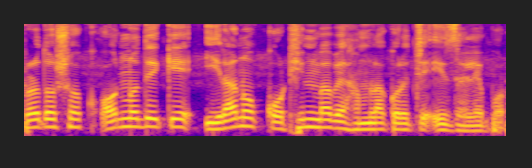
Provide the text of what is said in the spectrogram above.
প্রদর্শক অন্যদিকে ইরানও কঠিনভাবে হামলা করেছে ইসরায়েলের পর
